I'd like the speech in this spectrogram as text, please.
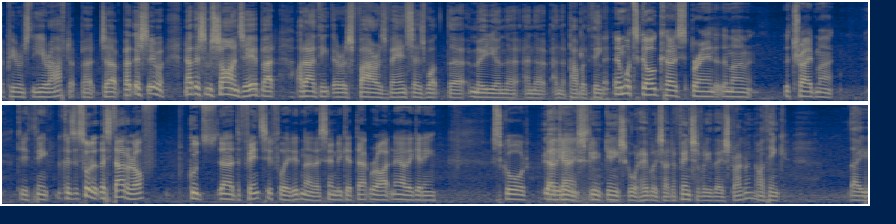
appearance the year after. But uh, but there's still, now there's some signs there, but I don't think they're as far advanced as what the media and the and the and the public think. And what's Gold Coast brand at the moment? The trademark? Do you think? Because it's sort of they started off good uh, defensively, didn't they? They seem to get that right. Now they're getting scored yeah, they're getting, getting scored heavily. So defensively, they're struggling. I think they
